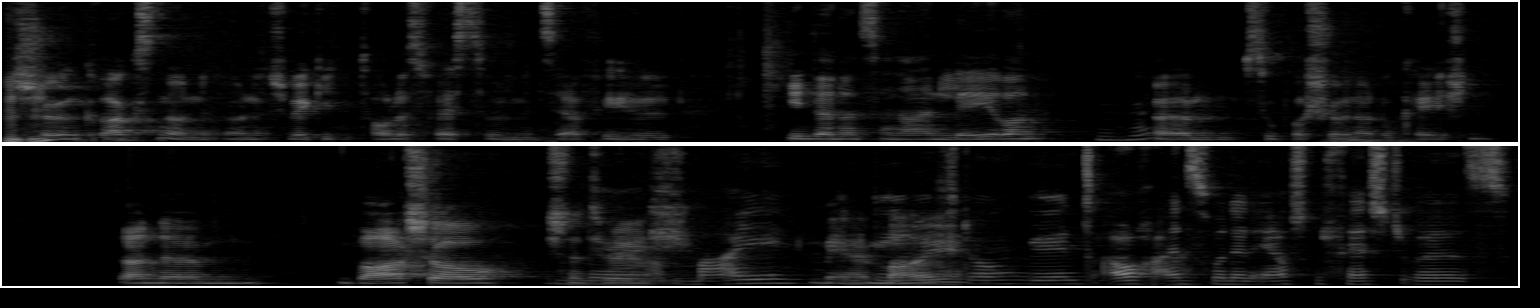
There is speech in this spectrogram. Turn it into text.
Mhm. Schön gewachsen und, und es ist wirklich ein tolles Festival mit sehr vielen internationalen Lehrern. Ähm, super schöner Location. Dann ähm, Warschau ist natürlich mehr Mai, mehr in Mai. Richtung gehend. Auch eins von den ersten Festivals.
